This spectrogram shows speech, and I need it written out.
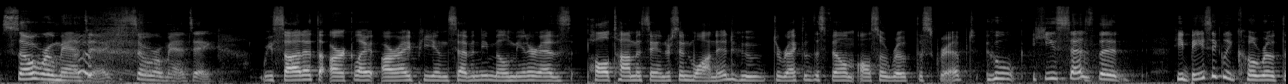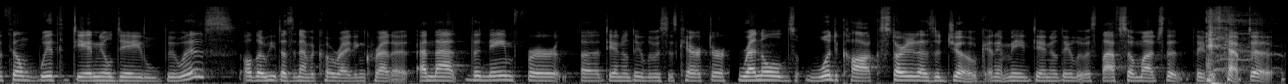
So romantic. So romantic. We saw it at the ArcLight RIP in 70 millimeter as Paul Thomas Anderson wanted, who directed this film, also wrote the script. Who he says that he basically co-wrote the film with Daniel Day Lewis, although he doesn't have a co-writing credit, and that the name for uh, Daniel Day Lewis's character Reynolds Woodcock started as a joke, and it made Daniel Day Lewis laugh so much that they just kept it.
